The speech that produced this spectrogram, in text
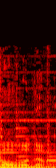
povodom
